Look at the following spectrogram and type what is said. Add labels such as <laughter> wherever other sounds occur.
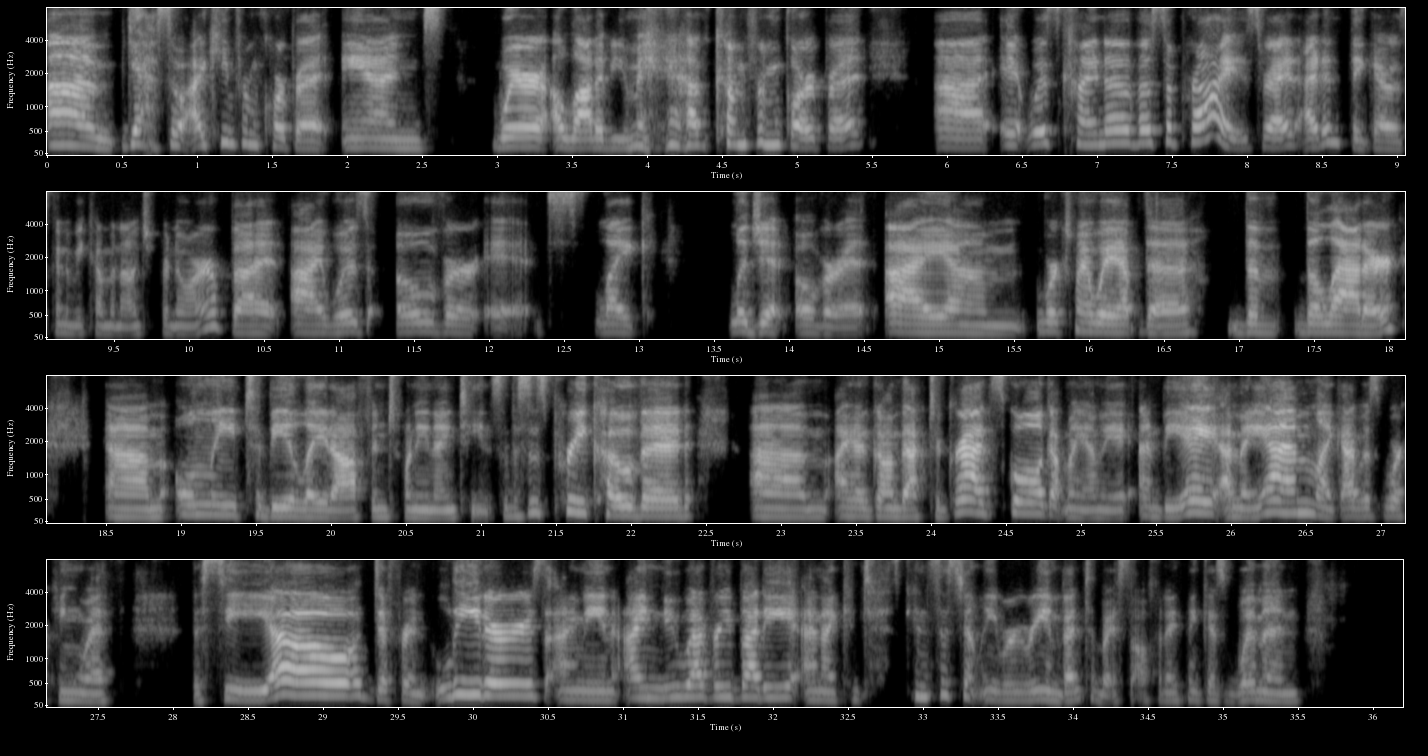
Um, yeah, so I came from corporate and where a lot of you <laughs> may have come from corporate, uh, it was kind of a surprise, right? I didn't think I was going to become an entrepreneur, but I was over it. Like legit over it. I um, worked my way up the the the ladder, um, only to be laid off in 2019. So this is pre-COVID. Um, I had gone back to grad school, got my MBA, MAM. Like I was working with the CEO, different leaders. I mean, I knew everybody, and I con- consistently reinvented myself. And I think as women,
